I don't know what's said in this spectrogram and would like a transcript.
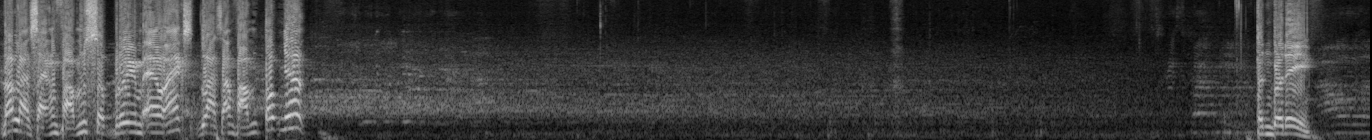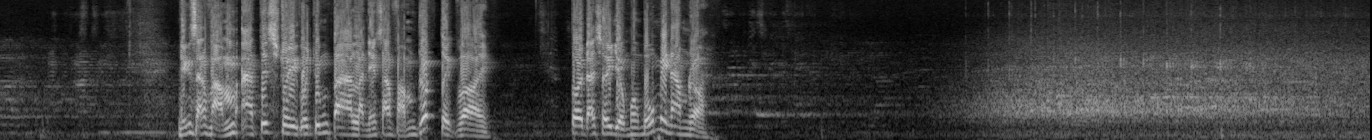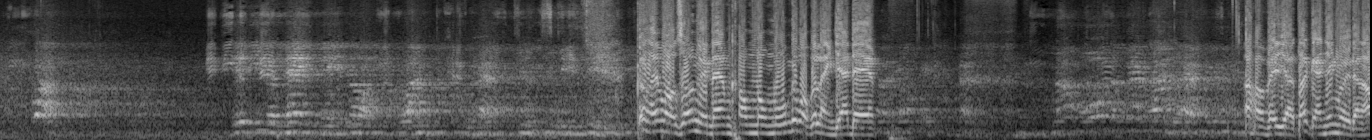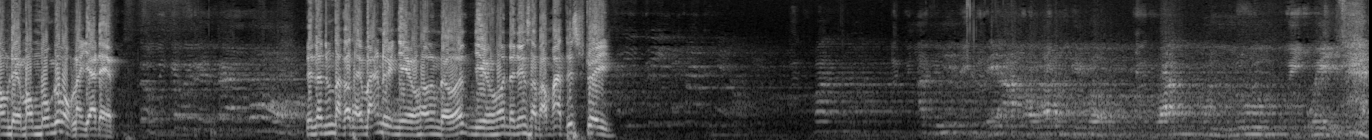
Đó là sản phẩm Supreme LX là sản phẩm tốt nhất. Tin tôi đi. Những sản phẩm artistry của chúng ta là những sản phẩm rất tuyệt vời. Tôi đã sử dụng hơn 40 năm rồi. Có thể một số người nam không mong muốn có một cái làn da đẹp. À, bây giờ tất cả những người đàn ông đều mong muốn có một làn da đẹp cho nên chúng ta có thể bán được nhiều hơn nữa, nhiều hơn những sản phẩm artistry.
